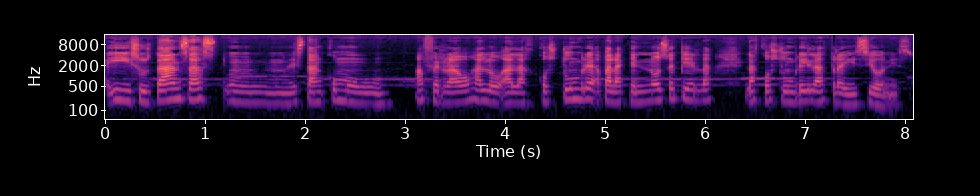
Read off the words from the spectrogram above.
Y sus danzas um, están como aferrados a, lo, a la costumbre para que no se pierda la costumbre y las tradiciones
